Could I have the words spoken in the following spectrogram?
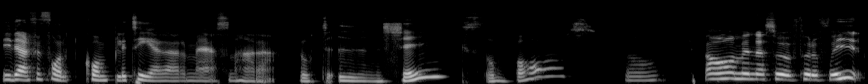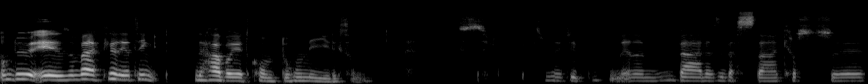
Det är därför folk kompletterar med såna här proteinshakes och bars. Ja. ja, men alltså för att få i, om du är som verkligen, jag tänker, det här var ju ett konto, hon är ju liksom som är typ världens bästa cross, eh,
